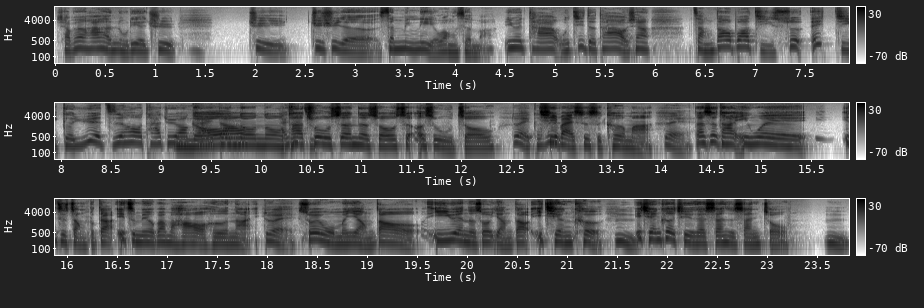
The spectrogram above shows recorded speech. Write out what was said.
小朋友他很努力的去去继续的生命力也旺盛嘛，因为他我记得他好像。长到不知道几岁，哎，几个月之后他就要开刀。No No No，他出生的时候是二十五周，对，七百四十克嘛。对但是他因为一直长不大，一直没有办法好好喝奶，对，所以我们养到医院的时候养到一千克，嗯一千克其实才三十三周，嗯，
